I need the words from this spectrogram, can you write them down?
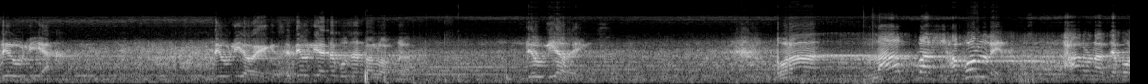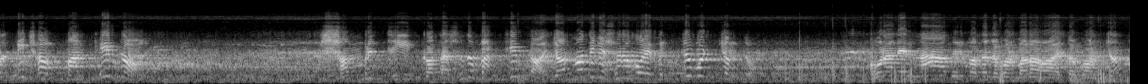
দেউলিয়া। দেউলিয়া হয়ে গেছে। দেউলিয়াটা বোঝেন ভালো আপনারা। দেউলিয়া হয়ে গেছে। কোরআন লাভ বা সাফল্যের ধারণা যেমন নিছক পার্থিব নয় সমৃদ্ধির কথা শুধু পার্থিব নয় জন্ম থেকে শুরু করে মৃত্যু পর্যন্ত কোরআনের লাভের কথা যখন বলা হয় তখন জন্ম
